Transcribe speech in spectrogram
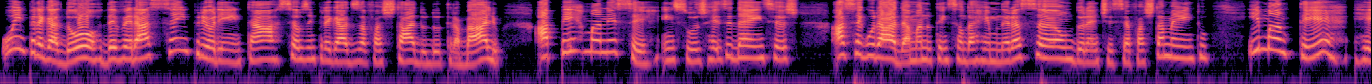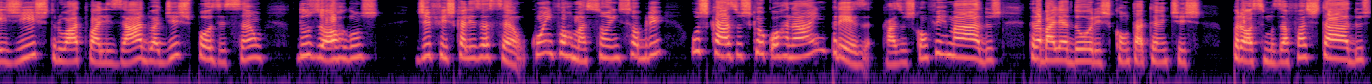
o empregador deverá sempre orientar seus empregados afastados do trabalho a permanecer em suas residências, assegurada a manutenção da remuneração durante esse afastamento e manter registro atualizado à disposição dos órgãos de fiscalização, com informações sobre os casos que ocorram na empresa, casos confirmados, trabalhadores contatantes próximos afastados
